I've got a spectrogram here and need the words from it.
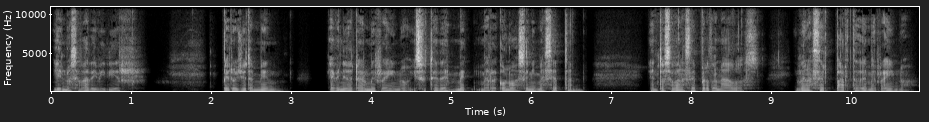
y Él no se va a dividir. Pero yo también he venido a traer mi reino y si ustedes me, reconocen y me aceptan, entonces van a ser perdonados y van a ser parte de mi reino.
